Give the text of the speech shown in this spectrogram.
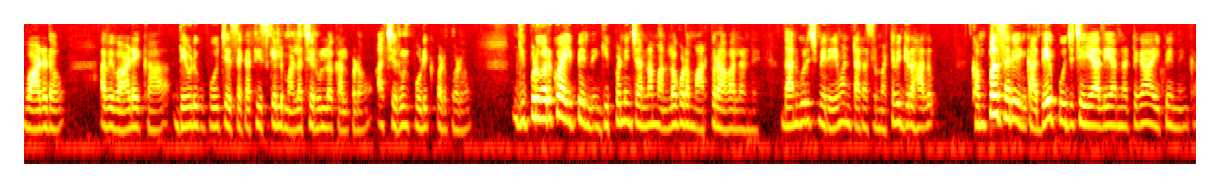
వాడడం అవి వాడాక దేవుడికి పూజ చేశాక తీసుకెళ్ళి మళ్ళీ చెరువుల్లో కలపడం ఆ చెరువులు పొడికి పడిపోవడం. ఇంక ఇప్పటి వరకు అయిపోయింది. ఇంక ఇప్పటి నుంచి అన్నా మనలో కూడా మార్పు రావాలండి. దాని గురించి మీరు ఏమంటారు? అసలు మట్టి విగ్రహాలు కంపల్సరీ ఇంకా అదే పూజ చేయాలి అన్నట్టుగా అయిపోయింది ఇంకా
